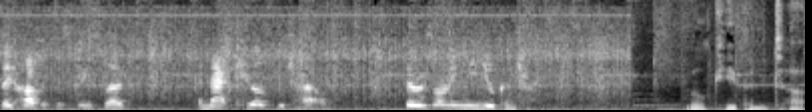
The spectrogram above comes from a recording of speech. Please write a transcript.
They harvest the sea slug, and that kills the child. There is only me you can trust. We'll keep in touch.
